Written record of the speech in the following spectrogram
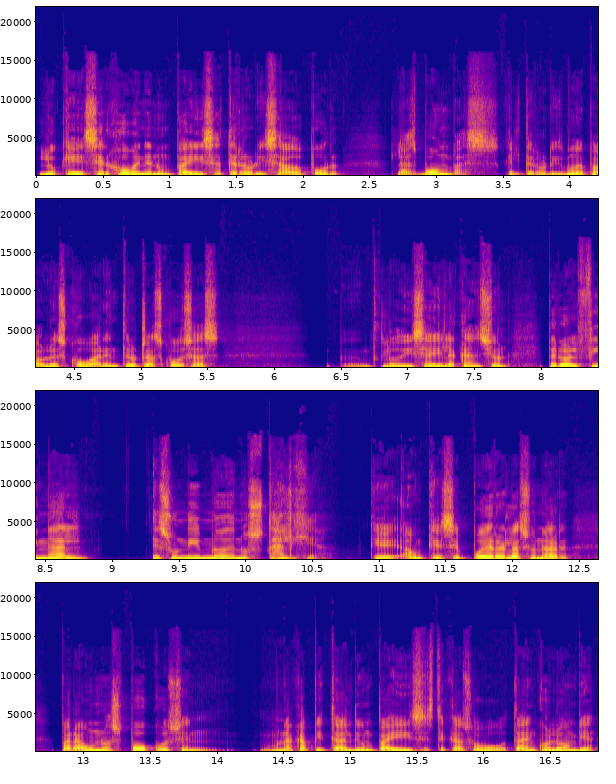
lo que es ser joven en un país aterrorizado por las bombas, que el terrorismo de Pablo Escobar, entre otras cosas, lo dice ahí la canción, pero al final es un himno de nostalgia, que aunque se puede relacionar para unos pocos en una capital de un país, en este caso Bogotá, en Colombia,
